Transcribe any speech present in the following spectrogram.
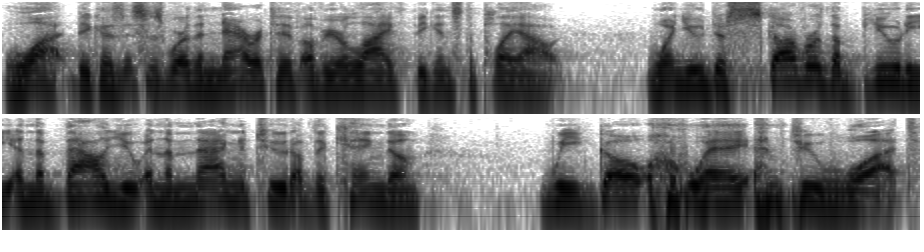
what? Because this is where the narrative of your life begins to play out. When you discover the beauty and the value and the magnitude of the kingdom, we go away and do what?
